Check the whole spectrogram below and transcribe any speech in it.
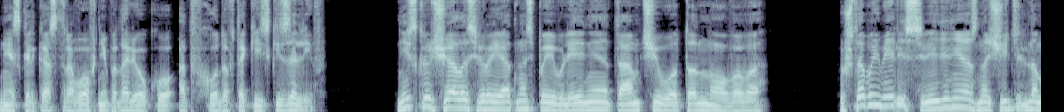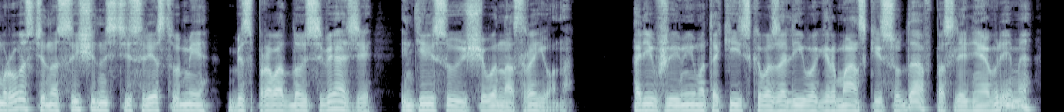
несколько островов неподалеку от входа в Токийский залив. Не исключалась вероятность появления там чего-то нового, штаба имелись сведения о значительном росте насыщенности средствами беспроводной связи интересующего нас района. Ходившие мимо Токийского залива германские суда в последнее время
